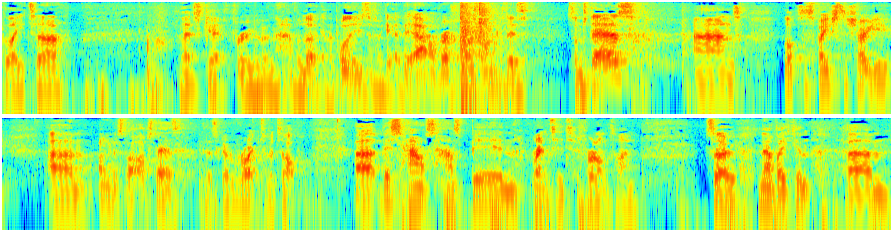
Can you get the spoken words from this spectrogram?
later. Let's get through and have a look and apologies if I get a bit out of breath one because there's some stairs and lots of space to show you. Um, I'm going to start upstairs. Let's go right to the top. Uh, this house has been rented for a long time. So now vacant. Um,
